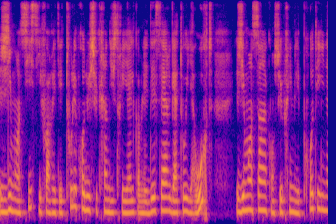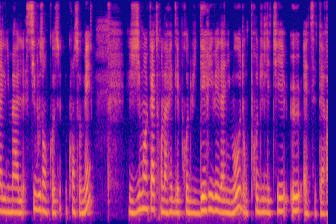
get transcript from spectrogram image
J-6, il faut arrêter tous les produits sucrés industriels comme les desserts, gâteaux, yaourts. J-5, on supprime les protéines animales si vous en consommez. J-4, on arrête les produits dérivés d'animaux, donc produits laitiers, œufs, etc.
